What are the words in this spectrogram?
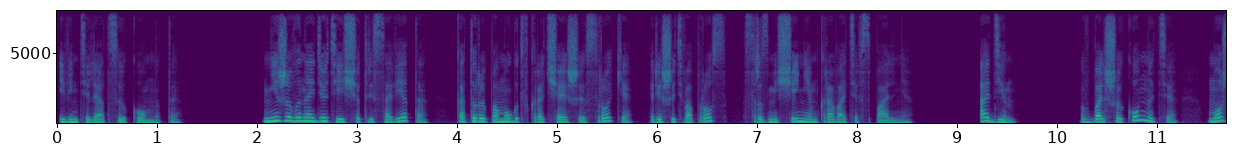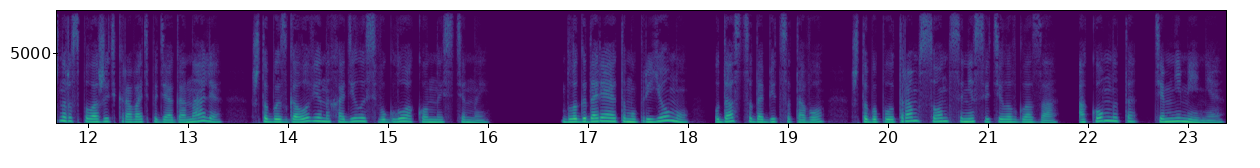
и вентиляцию комнаты. Ниже вы найдете еще три совета, которые помогут в кратчайшие сроки решить вопрос с размещением кровати в спальне. 1. В большой комнате можно расположить кровать по диагонали, чтобы изголовье находилось в углу оконной стены. Благодаря этому приему удастся добиться того, чтобы по утрам солнце не светило в глаза, а комната, тем не менее,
